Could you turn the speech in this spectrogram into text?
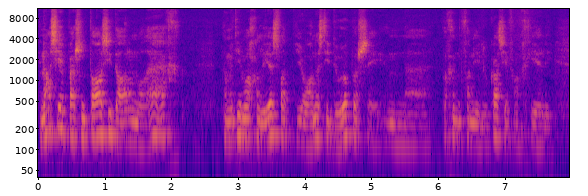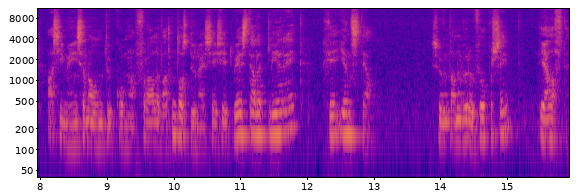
En as jy 'n persentasie daarin wil heg, dan moet jy maar gaan lees wat Johannes die Doper sê in uh begin van die Lukas Evangelie. As die mense na hom toe kom, dan vra hulle wat moet ons doen? Hy sê as jy twee stelle klere het, gee een stel. So met ander woorde, hoeveel persent? Die helfte.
